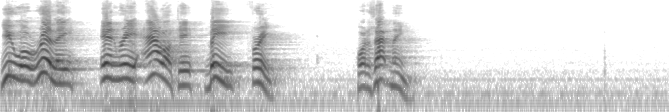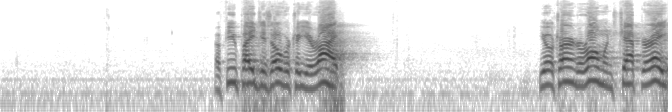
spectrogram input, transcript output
you will really, in reality, be free. What does that mean? A few pages over to your right, you'll turn to Romans chapter 8.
